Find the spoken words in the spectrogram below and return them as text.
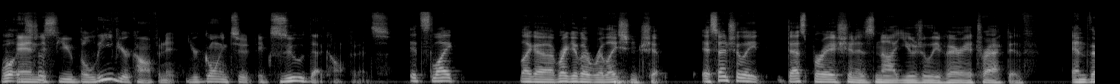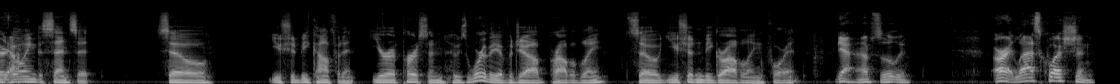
well, and just if you believe you're confident, you're going to exude that confidence. it's like like a regular relationship. Essentially, desperation is not usually very attractive, and they're Yeah. going to sense it. So you should be confident. You're a person who's worthy of a job, probably. So you shouldn't be groveling for it. Yeah, absolutely. All right, last question.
